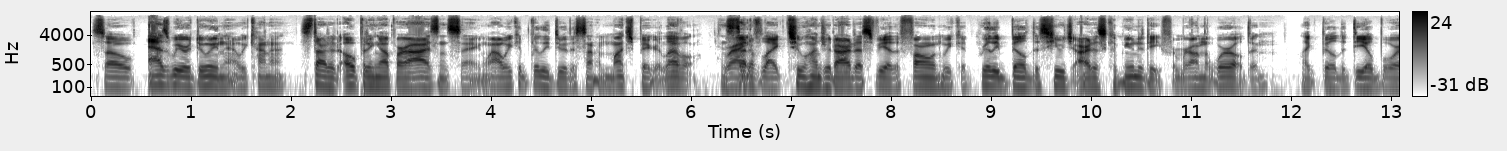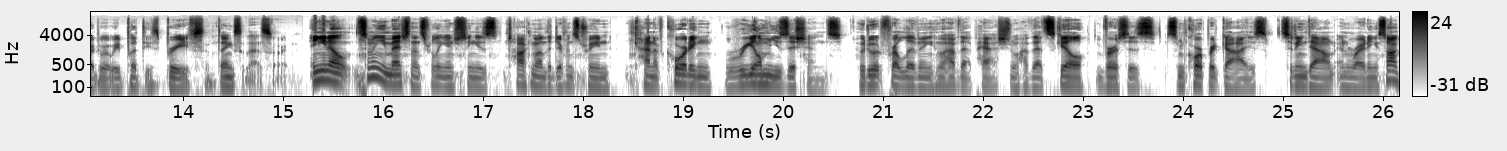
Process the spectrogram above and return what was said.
So as we were doing that, we kind of started opening up our eyes and saying, wow, we could really do this on a much bigger level. Instead Right. of like 200 artists via the phone, we could really build this huge artist community from around the world and like build a deal board where we put these briefs and things of that sort. And you know, something you mentioned that's really interesting is talking about the difference between kind of courting real musicians who do it for a living, who have that passion, who have that skill, versus some corporate guys sitting down and writing a song.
